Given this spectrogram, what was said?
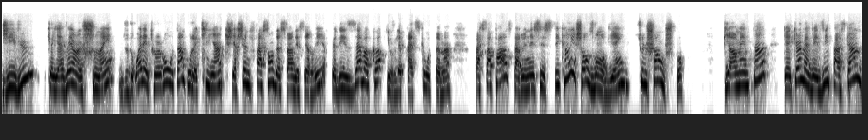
j'ai vu qu'il y avait un chemin du droit d'être heureux autant pour le client qui cherchait une façon de se faire desservir que des avocats qui voulaient pratiquer autrement. Parce que ça passe par une nécessité. Quand les choses vont bien, tu ne le changes pas. Puis en même temps, quelqu'un m'avait dit, Pascal,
